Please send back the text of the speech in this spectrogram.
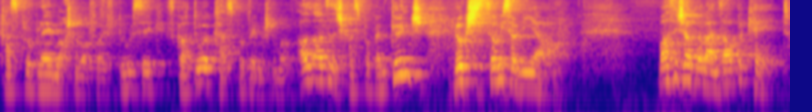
kein Problem, machst du nochmal 5000. Es geht durch, kein Problem, machst du nochmal. Also, also das ist kein Problem. Günstig, schaust es sowieso nie an. Was ist aber, wenn es runtergeht?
